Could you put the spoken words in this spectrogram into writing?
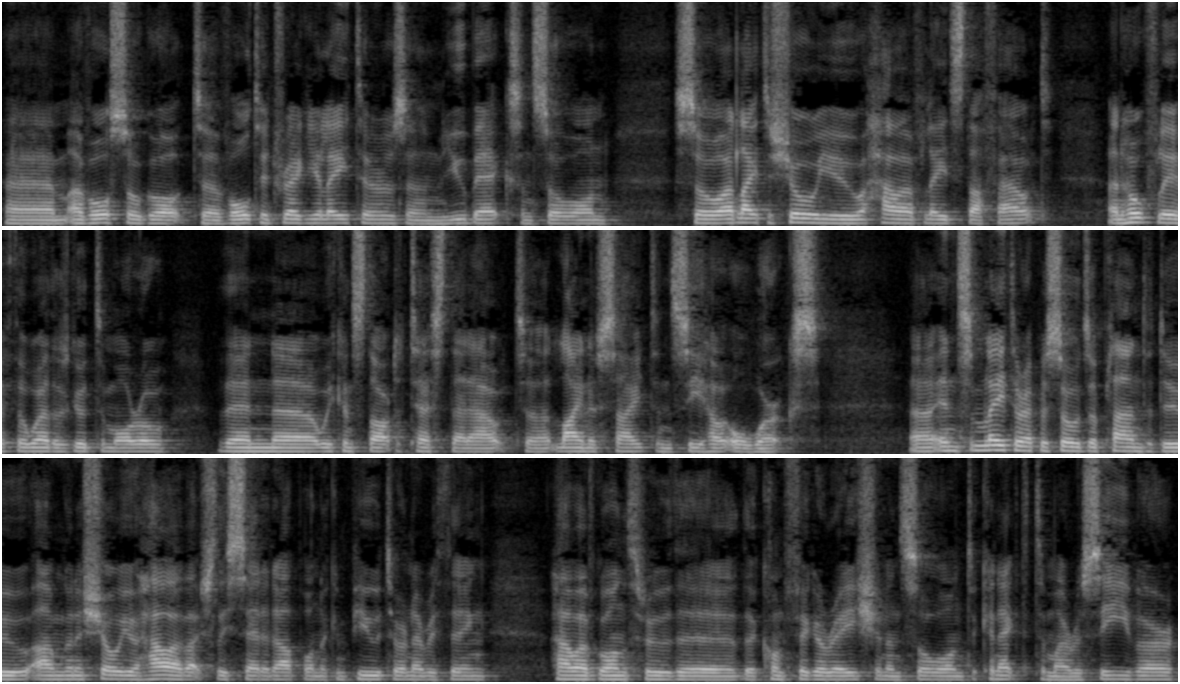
Um, I've also got uh, voltage regulators and UBECs and so on. So I'd like to show you how I've laid stuff out and hopefully if the weather's good tomorrow then uh, we can start to test that out uh, line of sight and see how it all works. Uh, in some later episodes I plan to do, I'm going to show you how I've actually set it up on the computer and everything, how I've gone through the, the configuration and so on to connect it to my receiver,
